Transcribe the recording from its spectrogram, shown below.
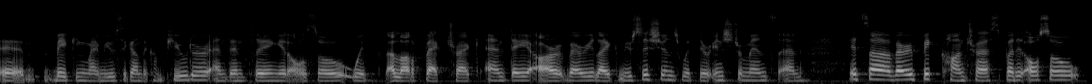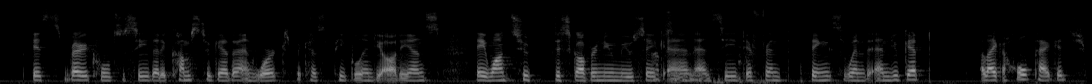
um, making my music on the computer and then playing it also with a lot of backtrack. And they are very like musicians with their instruments, and it's a very big contrast. But it also is very cool to see that it comes together and works because people in the audience they want to discover new music and, and see different things when and you get like a whole package,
